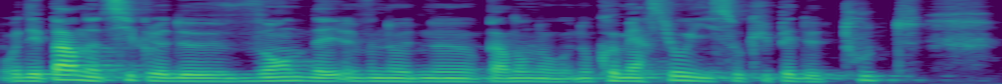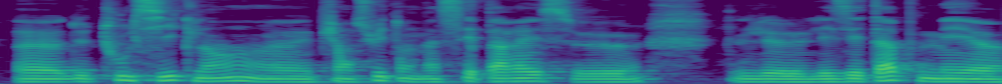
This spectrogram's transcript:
Au départ, notre cycle de vente, nos, pardon, nos, commerciaux, ils s'occupaient de euh, de tout le cycle. Hein, et puis ensuite, on a séparé les étapes, mais euh,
